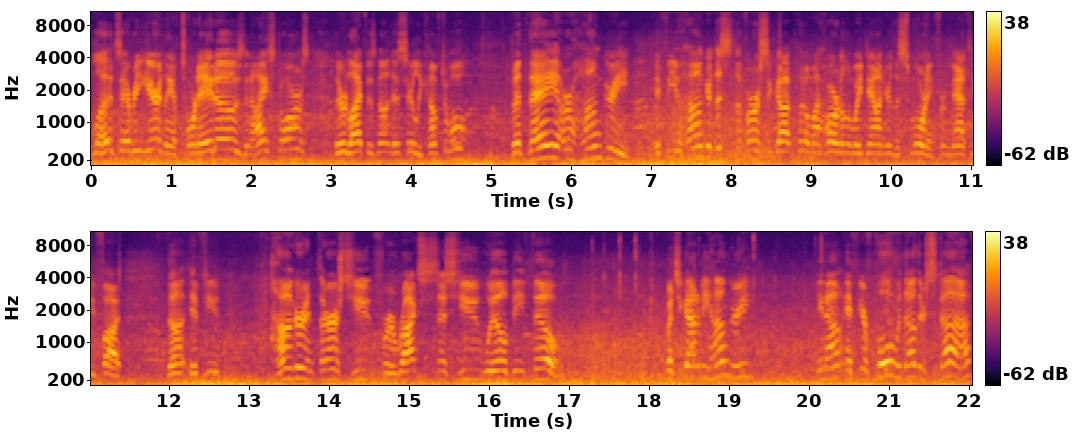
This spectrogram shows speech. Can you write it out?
floods every year and they have tornadoes and ice storms. Their life is not necessarily comfortable, but they are hungry. If you hunger, this is the verse that God put on my heart on the way down here this morning from Matthew 5. The, if you hunger and thirst you for righteousness you will be filled but you got to be hungry you know if you're full with other stuff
